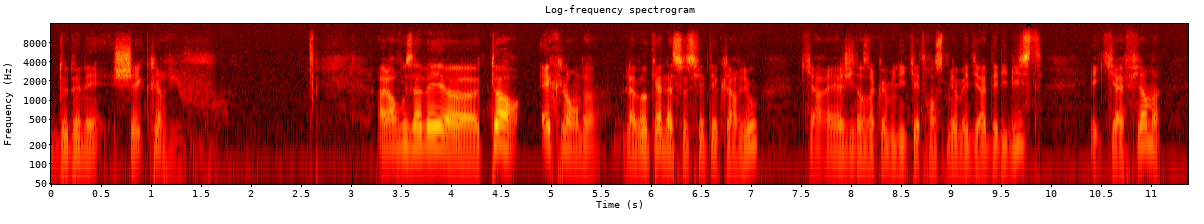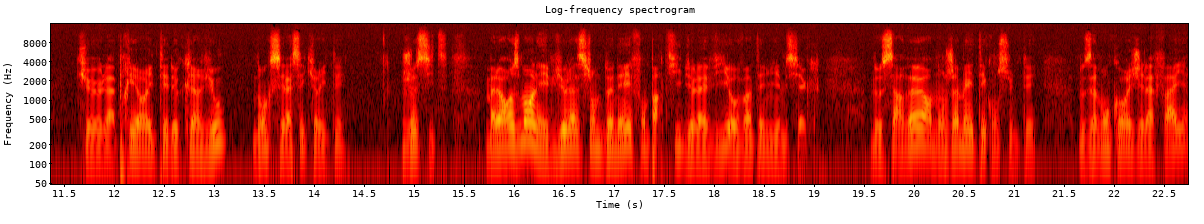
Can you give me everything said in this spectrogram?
de données chez Clearview? Alors vous avez Thor Eckland, l'avocat de la société Clearview, qui a réagi dans un communiqué transmis aux médias Daily et qui affirme que la priorité de Clearview, donc, c'est la sécurité. Je cite Malheureusement, les violations de données font partie de la vie au XXIe siècle. Nos serveurs n'ont jamais été consultés. Nous avons corrigé la faille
